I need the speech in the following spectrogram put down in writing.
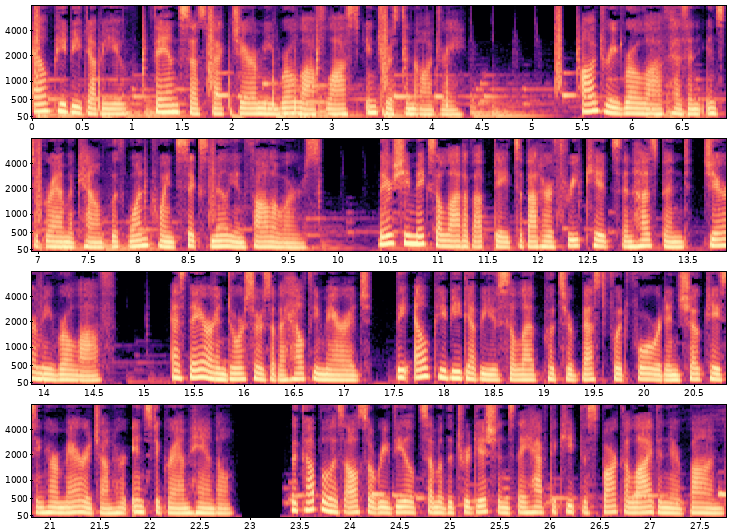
LPBW fan suspect Jeremy Roloff lost interest in Audrey. Audrey Roloff has an Instagram account with 1.6 million followers. There she makes a lot of updates about her three kids and husband, Jeremy Roloff. As they are endorsers of a healthy marriage, the LPBW celeb puts her best foot forward in showcasing her marriage on her Instagram handle. The couple has also revealed some of the traditions they have to keep the spark alive in their bond.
